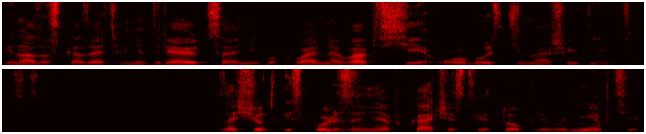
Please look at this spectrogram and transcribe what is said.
И, надо сказать, внедряются они буквально во все области нашей деятельности. За счет использования в качестве топлива нефти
